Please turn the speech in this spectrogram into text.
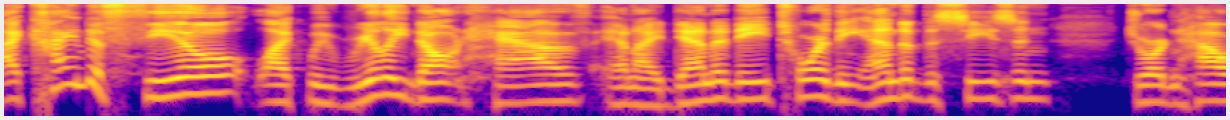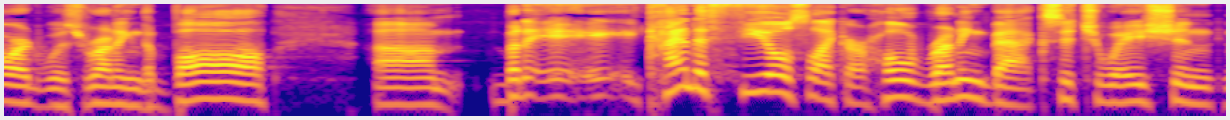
I kind of feel like we really don't have an identity. Toward the end of the season, Jordan Howard was running the ball, um, but it, it kind of feels like our whole running back situation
